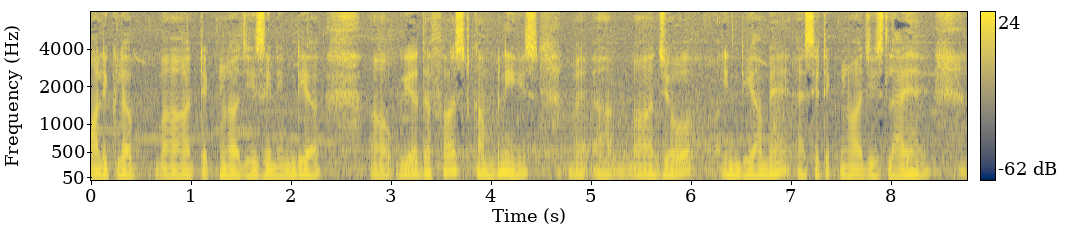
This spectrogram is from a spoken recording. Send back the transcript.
molecular technologies in India we are the first companies जो इंडिया में ऐसे टेक्नोलॉजीज़ लाए हैं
